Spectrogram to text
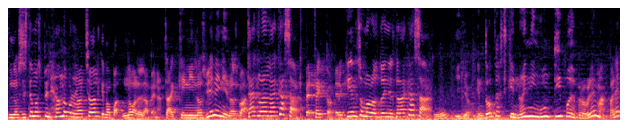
nos estemos peleando por una chaval que no, no vale la pena. O sea, que ni nos viene ni nos va. ¿Está claro la casa? Perfecto. ¿Pero quién somos los dueños de la casa? Tú y yo. Entonces, que no hay ningún tipo de problema, ¿vale?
